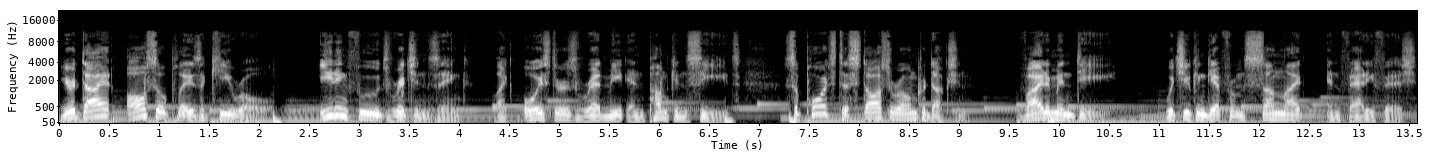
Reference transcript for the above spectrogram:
Your diet also plays a key role. Eating foods rich in zinc, like oysters, red meat, and pumpkin seeds, supports testosterone production. Vitamin D, which you can get from sunlight and fatty fish,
